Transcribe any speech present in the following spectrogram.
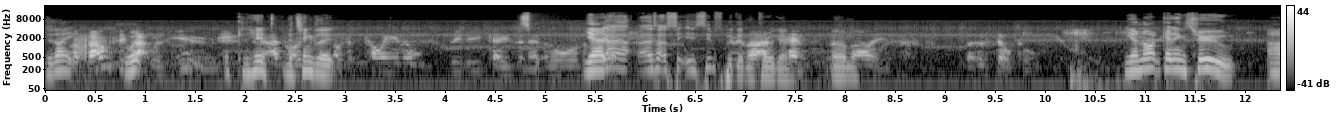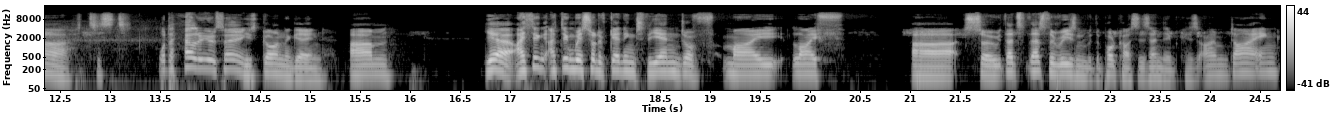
did I. The bouncy What- bat was huge. I can hear the like, tingle- Like a tiny little CD case in it, and all Yeah, Yeah, yeah, I- I see- it seems to be It was getting through again. Um, size, but it was still cool. You're not getting through. Ah, just what the hell are you saying? he's gone again. Um, yeah, I think I think we're sort of getting to the end of my life. Uh, so that's that's the reason with the podcast is ending because I'm dying,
